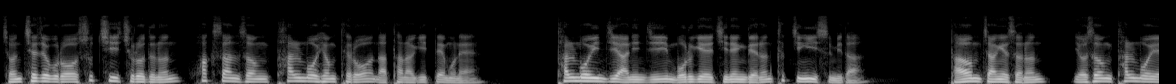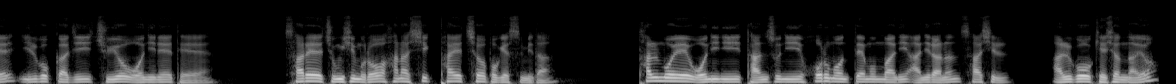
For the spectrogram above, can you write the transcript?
전체적으로 숱이 줄어드는 확산성 탈모 형태로 나타나기 때문에 탈모인지 아닌지 모르게 진행되는 특징이 있습니다. 다음 장에서는 여성 탈모의 7가지 주요 원인에 대해 사례 중심으로 하나씩 파헤쳐 보겠습니다. 탈모의 원인이 단순히 호르몬 때문만이 아니라는 사실 알고 계셨나요?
